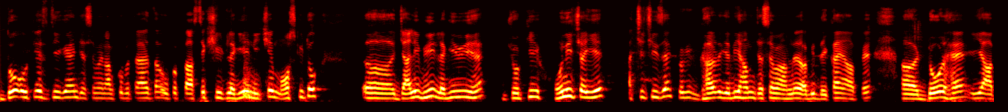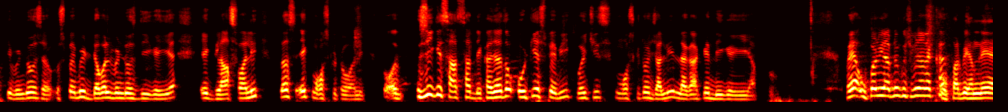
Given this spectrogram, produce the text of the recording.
दो ओटीएस दिए गए हैं जैसे मैंने आपको बताया था ऊपर प्लास्टिक शीट लगी है नीचे मॉस्किटो जाली भी लगी हुई है जो कि होनी चाहिए। अच्छी चीज़ है क्योंकि घर यदि हम जैसे हमने अभी देखा है यहाँ पे डोर है या आपकी विंडोज़ है उस पर भी डबल विंडोज़ दी गई है एक ग्लास वाली प्लस एक मॉस्किटो वाली। तो उसी के साथ साथ देखा जाए तो ओटीएस पे भी वही चीज़ मॉस्किटो जाली लगा के दी गई है आपको। भैया ऊपर भी आपने कुछ बना रखा है? ऊपर भी हमने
